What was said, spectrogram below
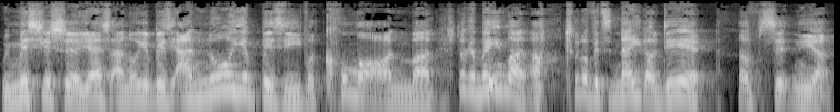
We miss you, sir. Yes, I know you're busy. I know you're busy, but come on, man. Look at me, man. I don't know if it's night or day. I'm sitting here.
